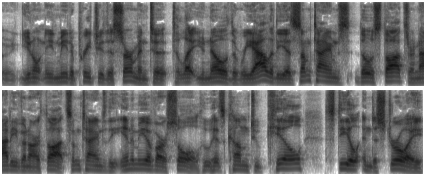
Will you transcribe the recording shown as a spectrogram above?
uh, you don't need me to preach you this sermon to to let you know the reality is sometimes those thoughts are not even our thoughts. Sometimes the enemy of our soul who has come to kill steal and destroy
